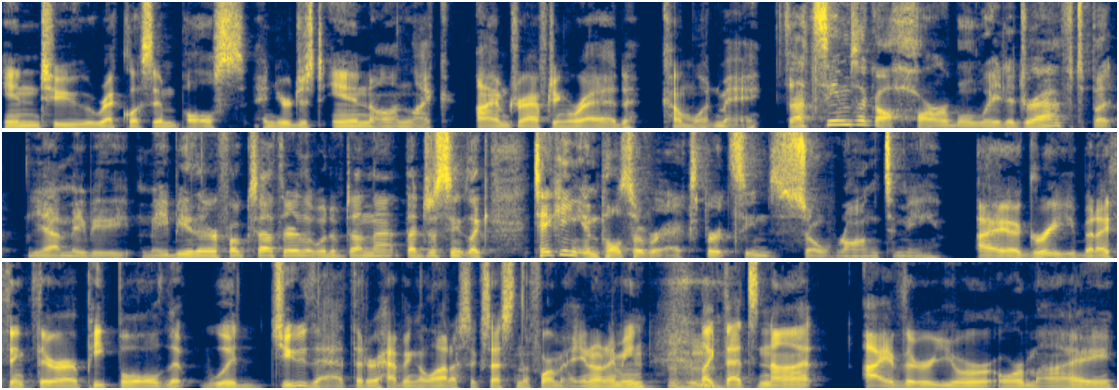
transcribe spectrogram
Into reckless impulse and you're just in on like i'm drafting red come what may That seems like a horrible way to draft, but yeah, maybe maybe there are folks out there that would have done that. That just seems like taking impulse over expert seems so wrong to me. I agree, but I think there are people that would do that that are having a lot of success in the format. You know what I mean? Mhm. Like that's not either your or my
